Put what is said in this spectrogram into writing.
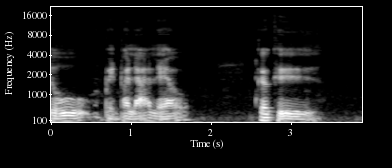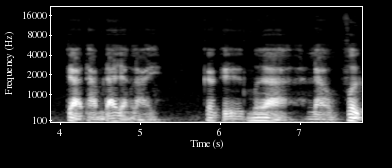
รู้เป็นพละแล้ว ก็คือจะทำได้อย่างไร ก็คือเมื่อเราฝึก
